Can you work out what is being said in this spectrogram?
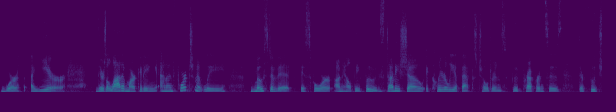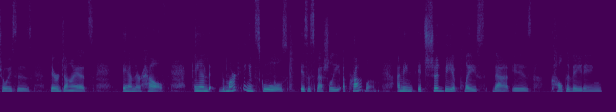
worth a year. There's a lot of marketing, and unfortunately, most of it is for unhealthy foods. Mm-hmm. Studies show it clearly affects children's food preferences, their food choices, their diets, and their health. And the marketing in schools is especially a problem. I mean, it should be a place that is cultivating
